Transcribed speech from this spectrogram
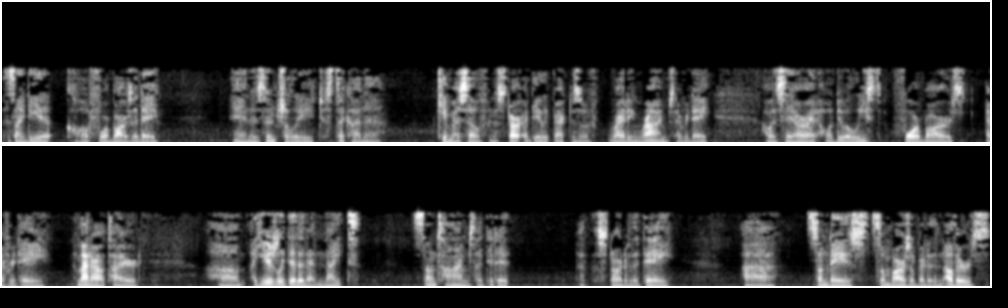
this idea called four bars a day. And essentially, just to kind of keep myself and start a daily practice of writing rhymes every day, I would say, all right, I will do at least four bars every day, no matter how tired. Um, I usually did it at night. Sometimes I did it at the start of the day. Uh, some days, some bars are better than others.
